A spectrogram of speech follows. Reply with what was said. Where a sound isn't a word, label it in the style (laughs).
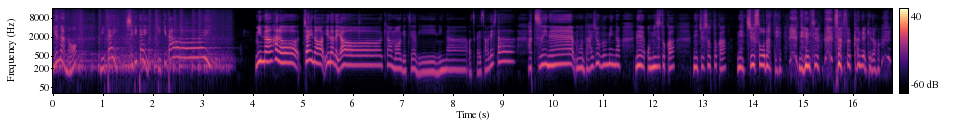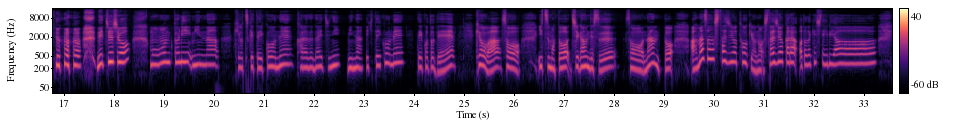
ゆなの見たい知りたい聞きたい。みんなハロー。チャイのゆなだよ。今日も月曜日みんなお疲れ様でした。暑いね。もう大丈夫？みんな。ねお水とか？熱中症とか？熱中症だって。(laughs) 熱中早速噛んでるけど。(laughs) 熱中症？もう本当にみんな気をつけていこうね。体第一にみんな生きていこうね。ということで今日はそういつもと違うんですそうなんと Amazon スタジオ東京のスタジオからお届けしているよ。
